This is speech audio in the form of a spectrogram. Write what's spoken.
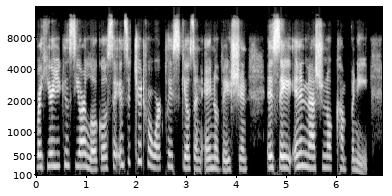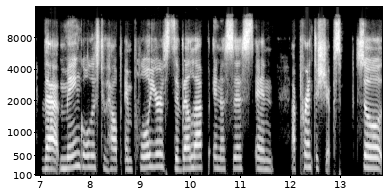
right here you can see our logos. The Institute for Workplace Skills and Innovation is a international company that main goal is to help employers develop and assist in apprenticeships. So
